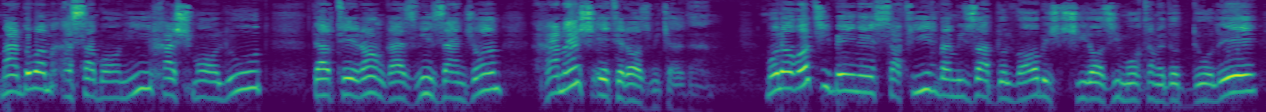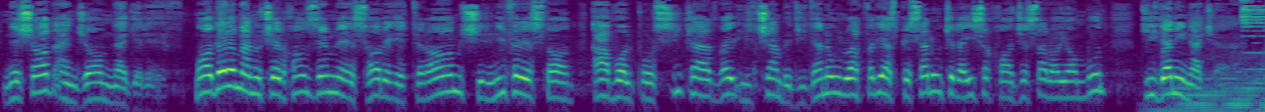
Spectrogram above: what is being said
مردم هم عصبانی خشمالود در تهران قزوین زنجان همش اعتراض می‌کردن ملاقاتی بین سفیر و میرزا عبدالوهاب شیرازی معتمد دوله نشاد انجام نگرفت. مادر منوچرخان ضمن اظهار احترام شیرینی فرستاد. اول پرسی کرد و ایلچی به دیدن او رفت ولی از پسر او که رئیس خاجه سرایان بود دیدنی نکرد.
